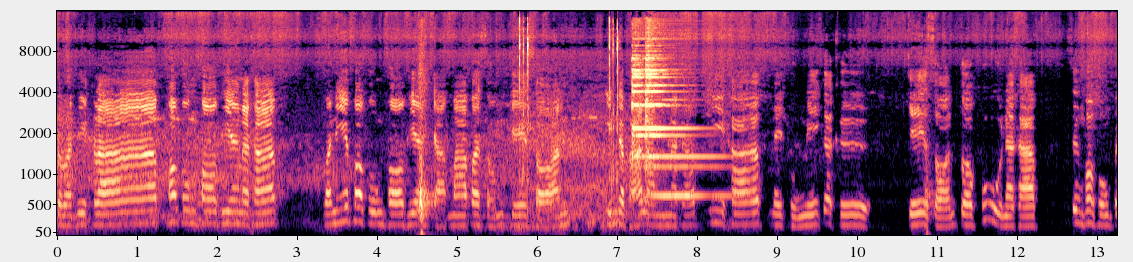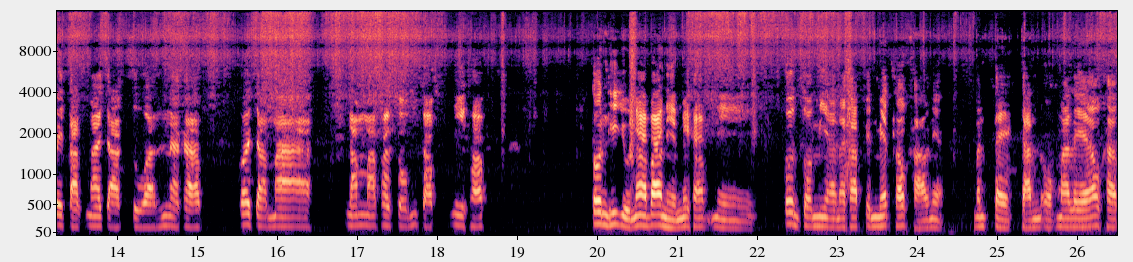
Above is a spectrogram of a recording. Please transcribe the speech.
สวัสดีครับพ่อพงพอเพียงนะครับ วันนี้พ่อพงพอเพียงจะมาผสมเกสรอินทผลัมนะครับ นี่ครับในถุงนี้ก็คือเกสรตัวผู้นะครับ ซึ่งพ่อพงไปตัดมาจากสวนนะครับ ก็จะมานำมาผสมกับนี่ครับ ต้นที่อยู่หน้าบ้านเห็นไหมครับนี่ต้นตัวเมียนะครับ เป็นเม็ดขาวๆเนี่ย มันแตกจันออกมาแล้วครับ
